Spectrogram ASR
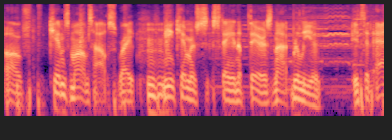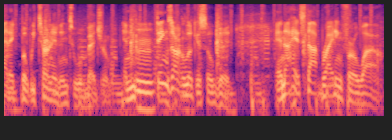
of Kim's mom's house, right? Mm-hmm. Me and Kim are staying up there. It's not really a, it's an attic, but we turn it into a bedroom, and mm-hmm. things aren't looking so good. And I had stopped writing for a while,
